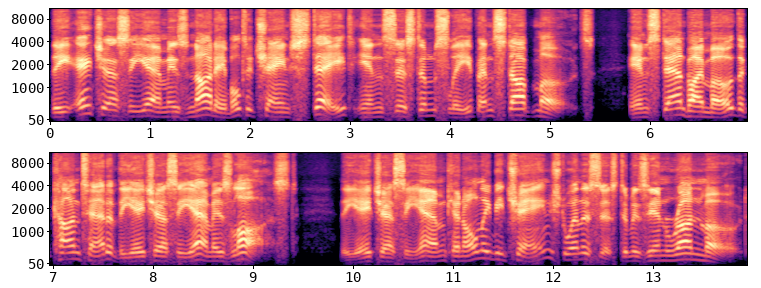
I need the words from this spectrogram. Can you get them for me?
The HSEM is not able to change state in system sleep and stop modes. In standby mode, the content of the HSEM is lost. The HSEM can only be changed when the system is in run mode.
